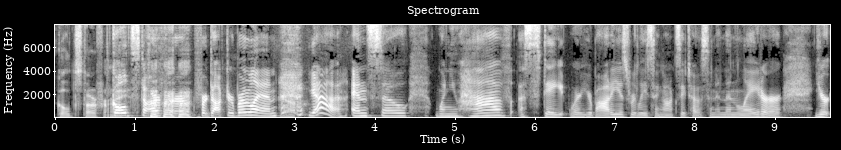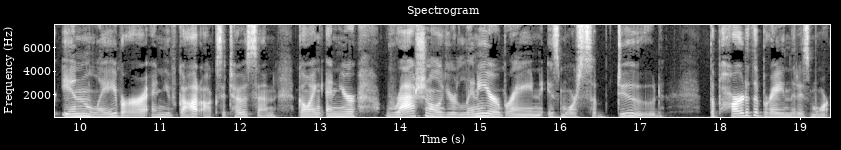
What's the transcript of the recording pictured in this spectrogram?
Gold star for me. Gold star for, for Dr. Berlin. Yeah. yeah. And so when you have a state where your body is releasing oxytocin and then later you're in labor and you've got oxytocin going and your rational, your linear brain is more subdued, the part of the brain that is more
